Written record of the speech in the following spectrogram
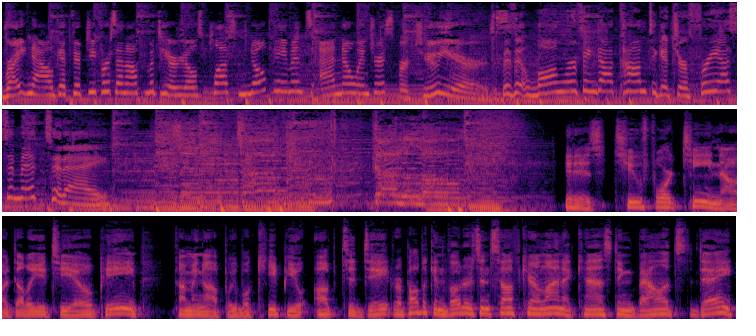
Right now, get 50% off materials plus no payments and no interest for two years. Visit longroofing.com to get your free estimate today. It is 214 now at WTOP. Coming up, we will keep you up to date. Republican voters in South Carolina casting ballots today.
